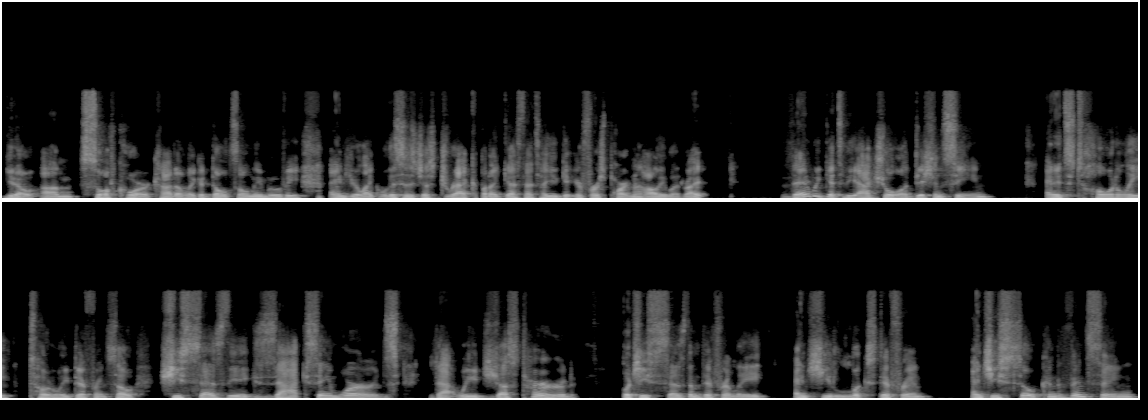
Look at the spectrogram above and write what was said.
you know um softcore kind of like adults only movie. And you're like well this is just drek but i guess that's how you get your first part in hollywood right then we get to the actual audition scene and it's totally totally different. So she says the exact same words that we just heard but she says them differently and she looks different and she's so convincing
